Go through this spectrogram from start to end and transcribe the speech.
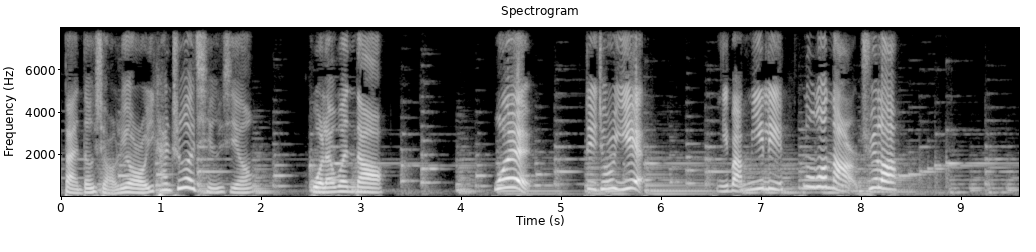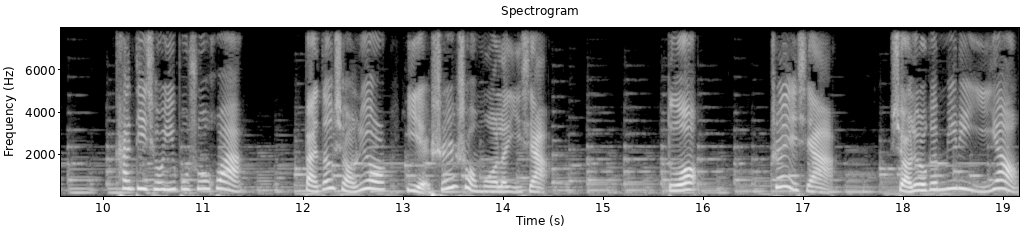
板凳小六一看这情形，过来问道：“喂，地球仪，你把米莉弄到哪儿去了？”看地球仪不说话，板凳小六也伸手摸了一下，得，这下小六跟米莉一样，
